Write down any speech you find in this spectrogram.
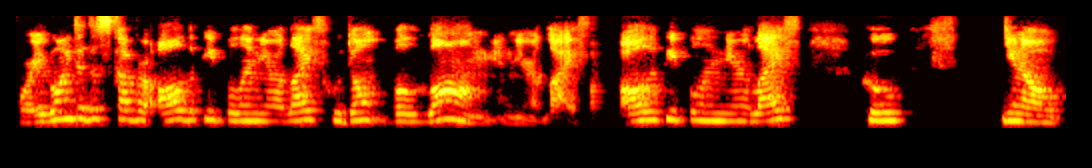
for. You're going to discover all the people in your life who don't belong in your life, all the people in your life who, you know,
